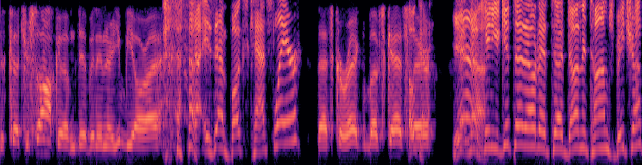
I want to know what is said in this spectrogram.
just cut your sock up and dip it in there. You'll be all right. now, is that Buck's Cat Slayer? That's correct, Buck's Cat Slayer. Okay. Yeah. Now, can you get that out at uh, Don and Tom's Bait Shop?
